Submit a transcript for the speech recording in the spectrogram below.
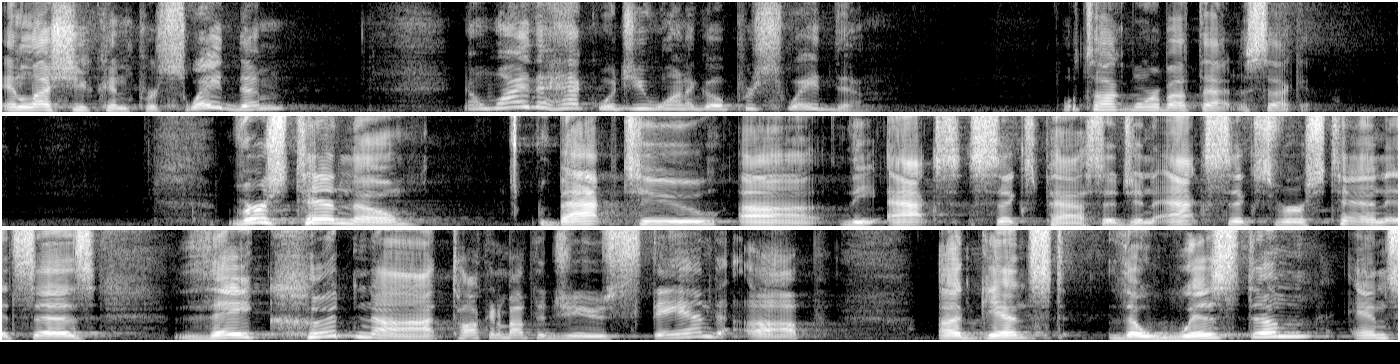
unless you can persuade them. Now, why the heck would you want to go persuade them? We'll talk more about that in a second. Verse 10, though, back to uh, the Acts 6 passage. In Acts 6, verse 10, it says, they could not, talking about the Jews, stand up against the wisdom and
